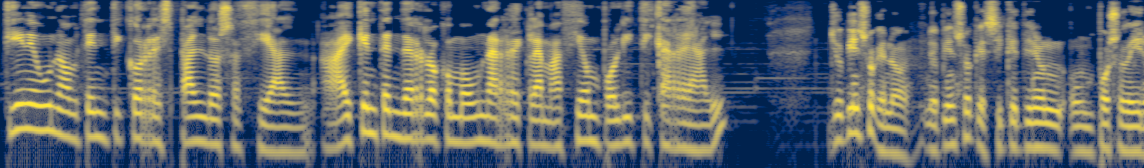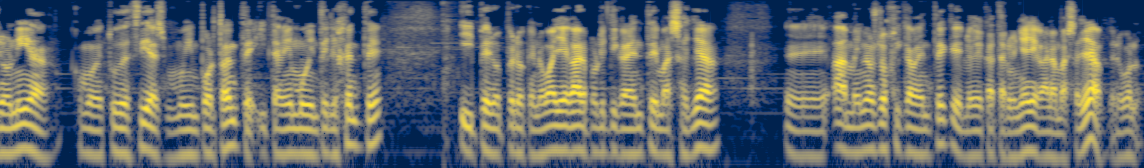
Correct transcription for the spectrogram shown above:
tiene un auténtico respaldo social? ¿Hay que entenderlo como una reclamación política real? Yo pienso que no. Yo pienso que sí que tiene un, pozo de ironía, como tú decías, muy importante y también muy inteligente, y, pero, pero que no va a llegar políticamente más allá. Eh, a menos, lógicamente, que lo de Cataluña llegara más allá. Pero bueno,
